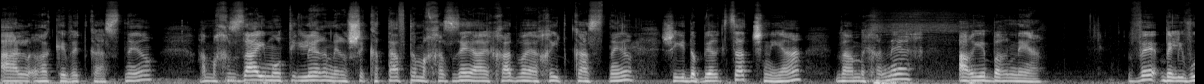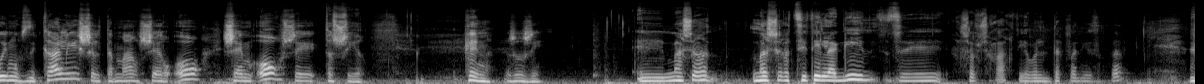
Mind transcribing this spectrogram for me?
על רכבת קסטנר, המחזאי מוטי לרנר, שכתב את המחזה האחד והיחיד קסטנר, שידבר קצת, שנייה, והמחנך אריה ברנע. ובליווי מוזיקלי של תמר שר אור, שם אור, שתשיר. כן, ז'וז'י. אה, מה, ש... מה שרציתי להגיד, זה... עכשיו שכחתי, אבל תכף אני אזכר.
